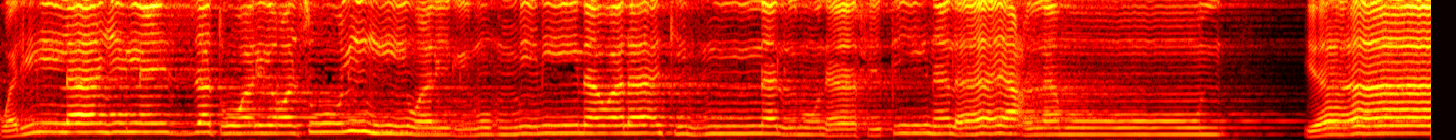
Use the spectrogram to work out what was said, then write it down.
ولله العزة ولرسوله وللمؤمنين ولكن المنافقين لا يعلمون. يا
